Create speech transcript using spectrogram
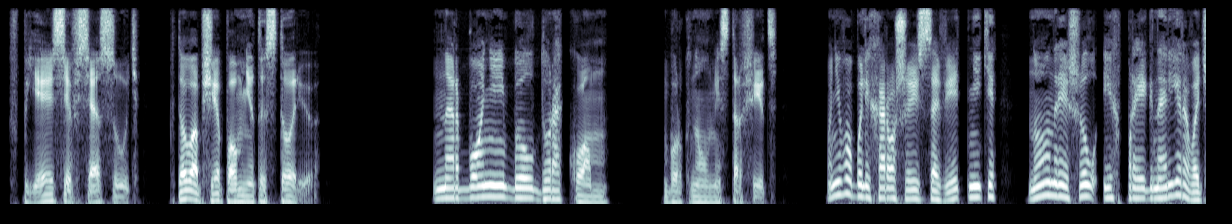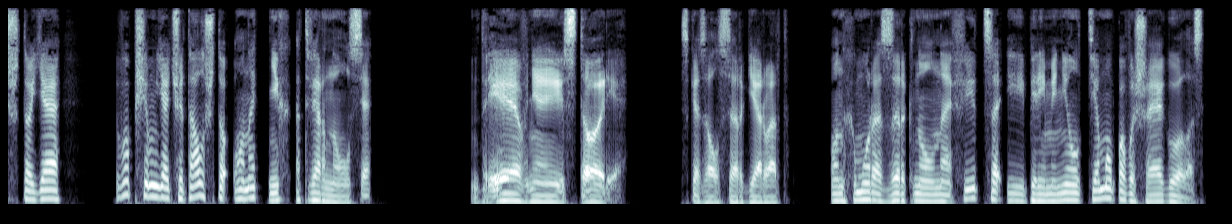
«В пьесе вся суть. Кто вообще помнит историю?» «Нарбоний был дураком», — буркнул мистер Фитц. «У него были хорошие советники, но он решил их проигнорировать, что я... В общем, я читал, что он от них отвернулся». «Древняя история», — сказал сэр Гервард. Он хмуро зыркнул на Фитца и переменил тему, повышая голос.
